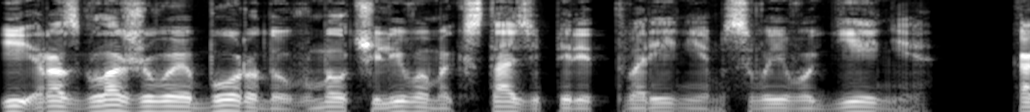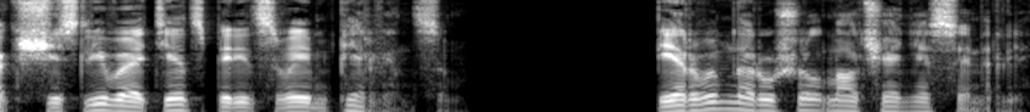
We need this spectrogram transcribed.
и разглаживая бороду в молчаливом экстазе перед творением своего гения, как счастливый отец перед своим первенцем. Первым нарушил молчание Сэмерли.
